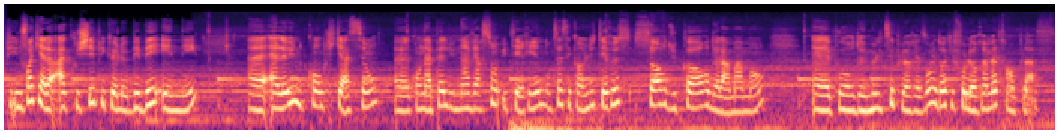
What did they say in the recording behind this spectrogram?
Puis une fois qu'elle a accouché puis que le bébé est né, euh, elle a eu une complication euh, qu'on appelle une inversion utérine. Donc ça, c'est quand l'utérus sort du corps de la maman. Pour de multiples raisons et donc il faut le remettre en place.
